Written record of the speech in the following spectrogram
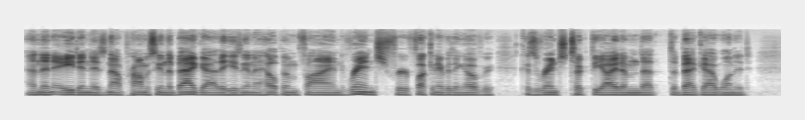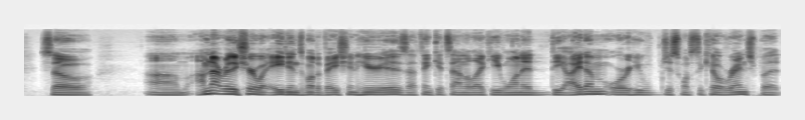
And then Aiden is now promising the bad guy that he's going to help him find Wrench for fucking everything over because Wrench took the item that the bad guy wanted. So um, I'm not really sure what Aiden's motivation here is. I think it sounded like he wanted the item or he just wants to kill Wrench, but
